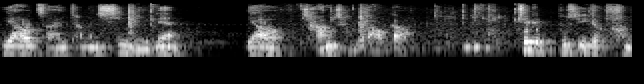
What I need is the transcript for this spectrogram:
要在他们心里面要常常祷告。这个不是一个很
